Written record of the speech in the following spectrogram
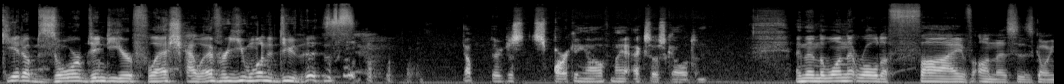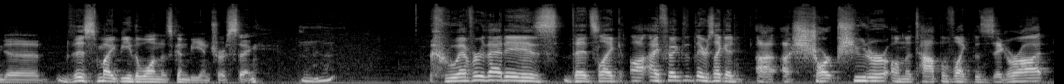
get absorbed into your flesh however you want to do this. Yep, they're just sparking off my exoskeleton. And then the one that rolled a 5 on this is going to this might be the one that's going to be interesting. Whoever that is, that's like uh, I feel like that there's like a, a a sharpshooter on the top of like the ziggurat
